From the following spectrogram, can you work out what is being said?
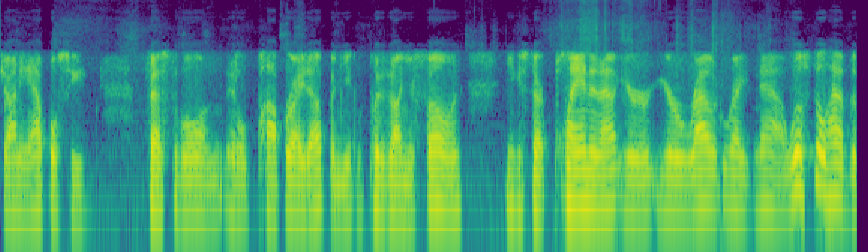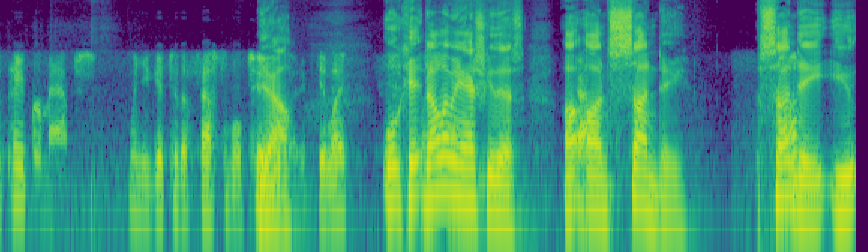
Johnny Appleseed Festival and it'll pop right up, and you can put it on your phone. You can start planning out your your route right now. We'll still have the paper maps when you get to the festival too. Yeah. If you like, Okay, now let me ask you this: uh, Yeah. on Sunday, Sunday, you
